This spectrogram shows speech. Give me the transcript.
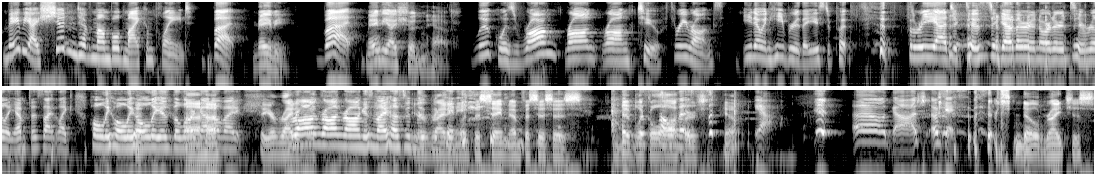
Maybe I shouldn't have mumbled my complaint, but, Maybe. but Maybe I shouldn't have. Luke was wrong, wrong, wrong, too. Three wrongs. You know, in Hebrew, they used to put three adjectives together in order to really emphasize, like, holy, holy, holy is the Lord God Uh-huh. Almighty. So you're writing wrong, with- wrong, wrong is my husband, Luke. You're Luke writing McKinney. with the same emphasis as biblical authors. Yeah. yeah. Oh, gosh. Okay. There's no righteous,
